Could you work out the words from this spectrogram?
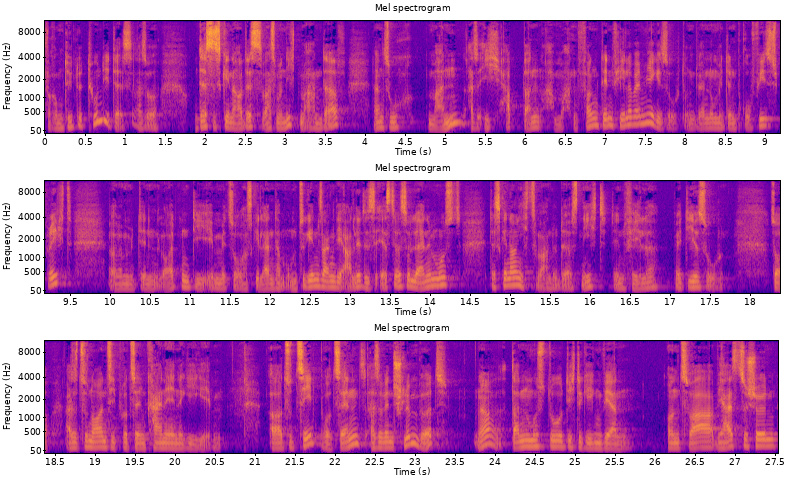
Warum tun die das? Also, das ist genau das, was man nicht machen darf. Dann such man, also ich habe dann am Anfang den Fehler bei mir gesucht. Und wenn du mit den Profis sprichst oder mit den Leuten, die eben mit sowas gelernt haben, umzugehen, sagen die alle, das Erste, was du lernen musst, das genau nicht zu machen. Du darfst nicht den Fehler bei dir suchen. So, also zu 90 Prozent keine Energie geben. Äh, zu 10 Prozent, also wenn es schlimm wird, na, dann musst du dich dagegen wehren. Und zwar, wie heißt es so schön,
